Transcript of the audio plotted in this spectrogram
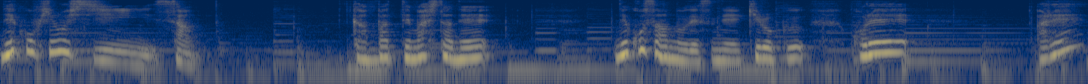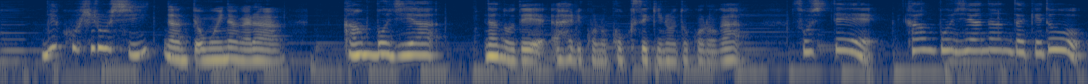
猫ひろしさん頑張ってましたね。猫さんのですね記録。これあれ？猫ひろしなんて思いながらカンボジアなのでやはりこの国籍のところが。そしてカンボジアなんだけど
